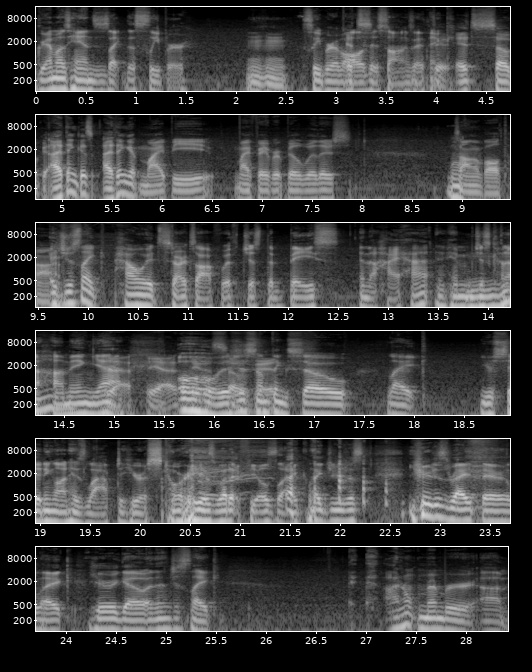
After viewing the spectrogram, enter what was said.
"Grandma's Hands" is like the sleeper hmm sleeper of all It's- of his songs. I think. Dude, it's so good. I think it's I think it might be my favorite Bill Withers Well, song of all time. It's just like how it starts off with just the bass and the hi hat and him just kind of Mhm. humming. Yeah. yeah. yeah Oh, it's there's so just good. something so like you're sitting on his lap to hear a story is what it feels like. like you're just you're just right there, like, here we go. And then just like I don't remember um,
